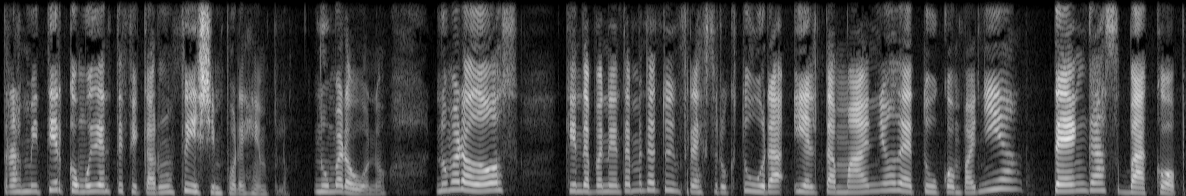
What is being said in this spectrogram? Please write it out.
transmitir cómo identificar un phishing, por ejemplo. Número uno. Número dos, que independientemente de tu infraestructura y el tamaño de tu compañía, tengas backup,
